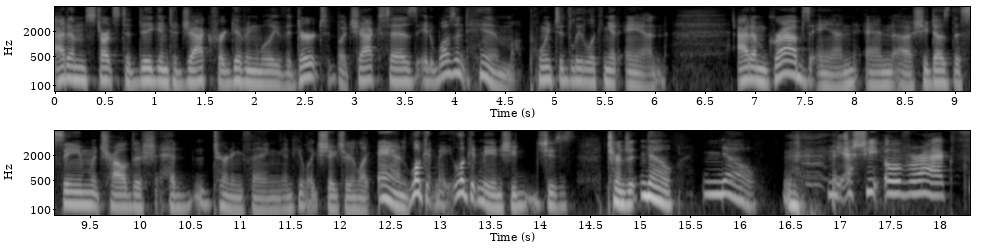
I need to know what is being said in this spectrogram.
Adam starts to dig into Jack for giving Willie the dirt, but Jack says it wasn't him, pointedly looking at Anne. Adam grabs Anne and uh, she does the same childish head turning thing, and he like shakes her and like Anne, look at me, look at me, and she she just turns it no, no. yeah, she overacts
